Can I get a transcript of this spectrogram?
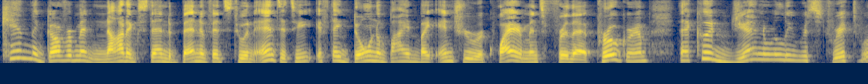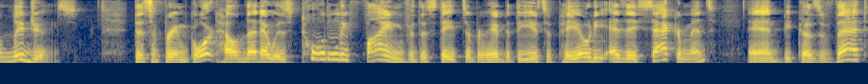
can the government not extend benefits to an entity if they don't abide by entry requirements for that program that could generally restrict religions? The Supreme Court held that it was totally fine for the state to prohibit the use of peyote as a sacrament and because of that,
